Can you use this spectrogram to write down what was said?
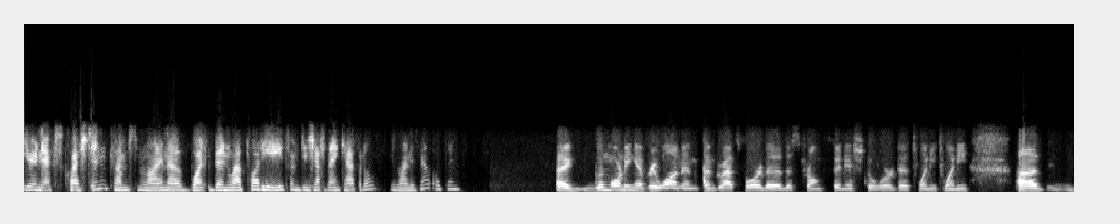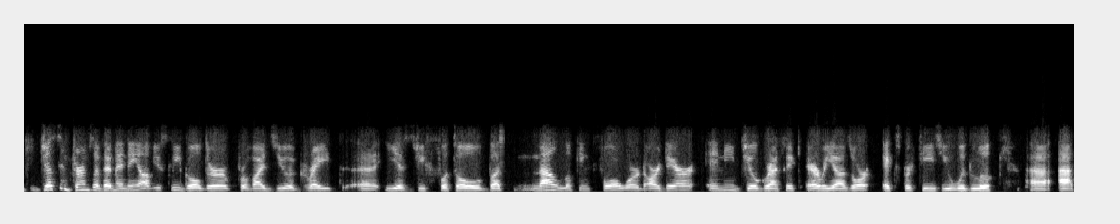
Your next question comes from the line of Benoit Poirier from Desjardins Capital. Your line is now open. Hi. Good morning, everyone, and congrats for the strong finish toward uh, 2020. Uh, just in terms of M&A, obviously Golder provides you a great uh, ESG foothold. But now looking forward, are there any geographic areas or expertise you would look Uh, at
